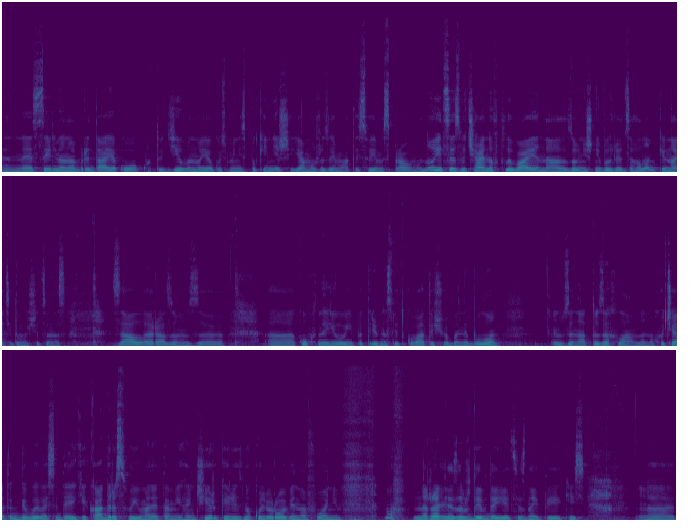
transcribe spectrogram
не сильно набридає оку. Тоді воно якось мені спокійніше, я можу займатися своїми справами. Ну і це, звичайно, впливає на зовнішній вигляд загалом в кімнаті, тому що це у нас зал разом з е, кухнею, і потрібно слідкувати, щоб не було. Ну, занадто захламлено. Хоча я так дивилася деякі кадри свої, у мене там і ганчірки різнокольорові на фоні. Ну, на жаль, не завжди вдається знайти якісь е,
